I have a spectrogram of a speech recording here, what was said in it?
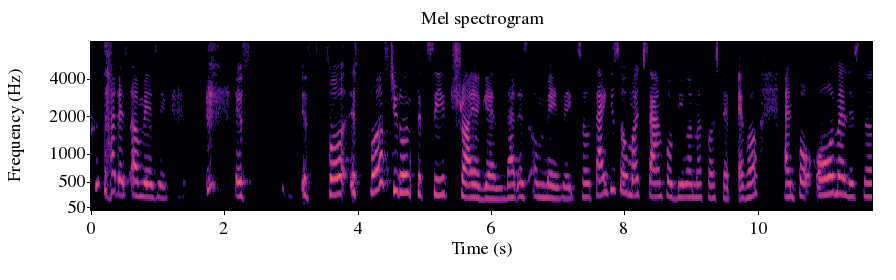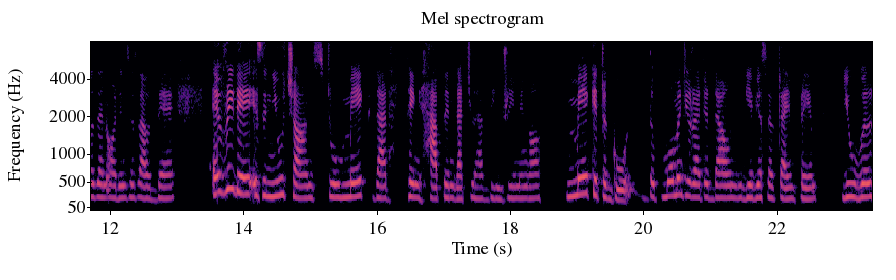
that is amazing. If if for, if first you don't succeed, try again. That is amazing. So thank you so much, Sam, for being on my first step ever. And for all my listeners and audiences out there, every day is a new chance to make that thing happen that you have been dreaming of make it a goal the moment you write it down you give yourself time frame you will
